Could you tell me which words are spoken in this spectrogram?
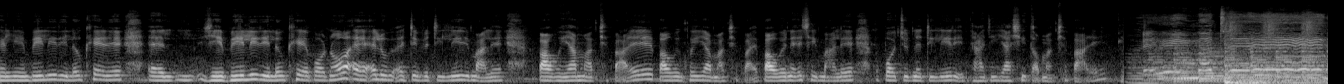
ငလင်ဘေးလေးတွေလုပ်ခဲ့တဲ့အဲရေဘေးလေးတွေလုပ်ခဲ့ပေါ့နော်အဲအဲ့လို activity လေးတွေမှာလည်းပါဝင်ရမှာဖြစ်ပါတယ်။ပါဝင်ခွင့်ရမှာဖြစ်ပါတယ်။ပါဝင်တဲ့အချိန်မှာလည်း opportunity လေးတွေအများကြီးရရှိတော့မှာဖြစ်ပါတယ်။ Ain't my tag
